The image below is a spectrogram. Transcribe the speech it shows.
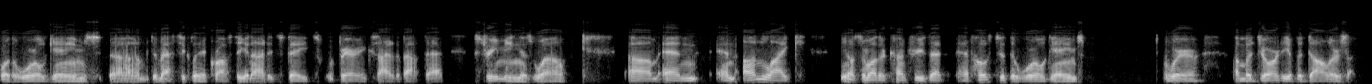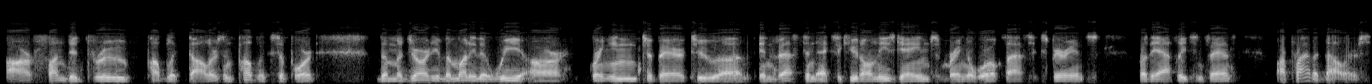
for the World Games um, domestically across the United States. We're very excited about that. Streaming as well, um, and and unlike you know some other countries that have hosted the World Games, where a majority of the dollars are funded through public dollars and public support, the majority of the money that we are bringing to bear to uh, invest and execute on these games and bring a world class experience for the athletes and fans are private dollars.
